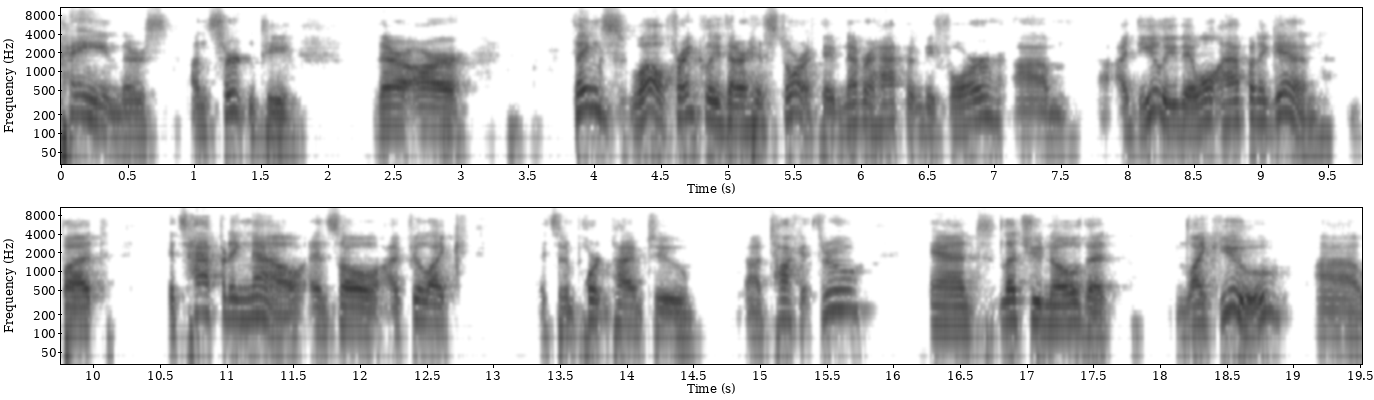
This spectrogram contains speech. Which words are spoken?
pain, there's uncertainty, there are things, well, frankly, that are historic. They've never happened before. Um, ideally, they won't happen again, but it's happening now. And so I feel like it's an important time to uh, talk it through and let you know that, like you, uh,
